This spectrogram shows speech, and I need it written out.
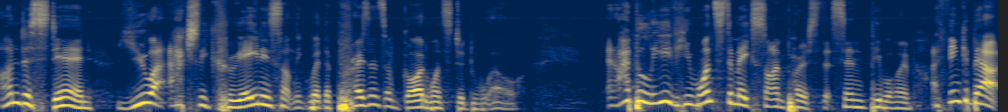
Understand you are actually creating something where the presence of God wants to dwell. And I believe He wants to make signposts that send people home. I think about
